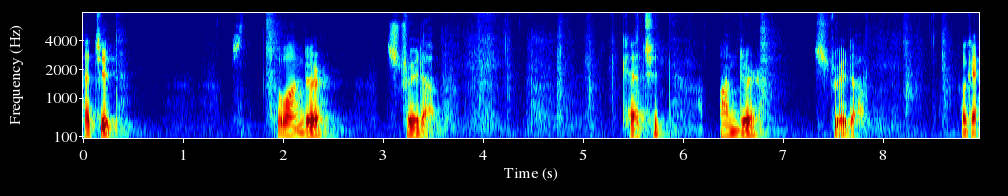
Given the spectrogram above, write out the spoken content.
catch it, go under, straight up. Catch it, under, straight up. Okay,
